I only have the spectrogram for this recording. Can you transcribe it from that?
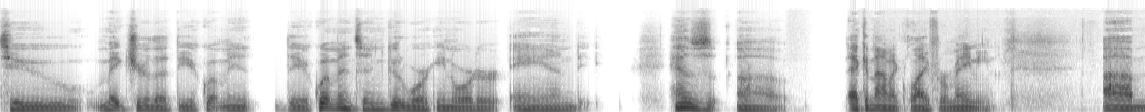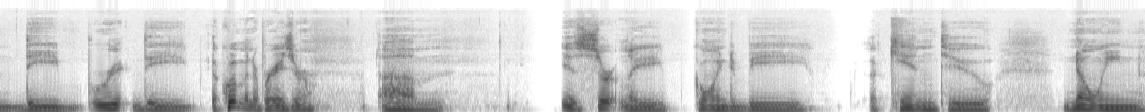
to make sure that the equipment the equipment's in good working order and has uh, economic life remaining. Um, the the equipment appraiser um, is certainly going to be akin to knowing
